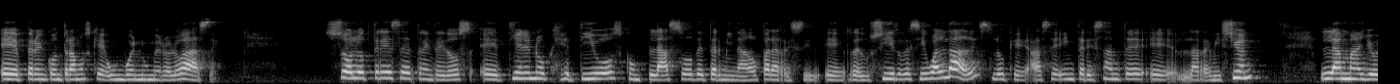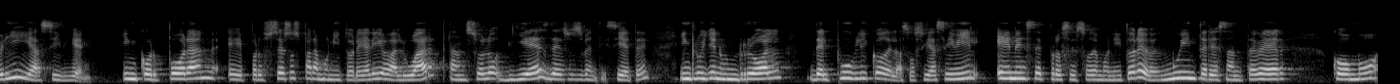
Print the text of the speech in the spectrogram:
Eh, pero encontramos que un buen número lo hace. Solo 13 de 32 eh, tienen objetivos con plazo determinado para eh, reducir desigualdades, lo que hace interesante eh, la revisión. La mayoría, si bien incorporan procesos para monitorear y evaluar, tan solo 10 de esos 27 incluyen un rol del público, de la sociedad civil, en ese proceso de monitoreo. Es muy interesante ver cómo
